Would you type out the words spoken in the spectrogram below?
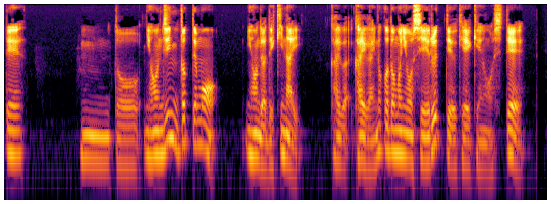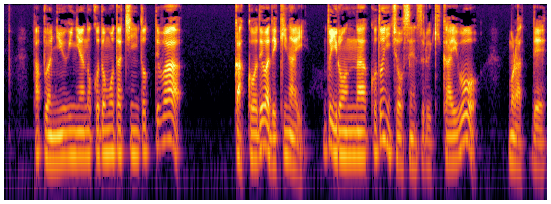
で、うんと、日本人にとっても日本ではできない海外海外の子供に教えるっていう経験をして、パプアニューギニアの子供たちにとっては、学校ではできない、本当いろんなことに挑戦する機会をもらって、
